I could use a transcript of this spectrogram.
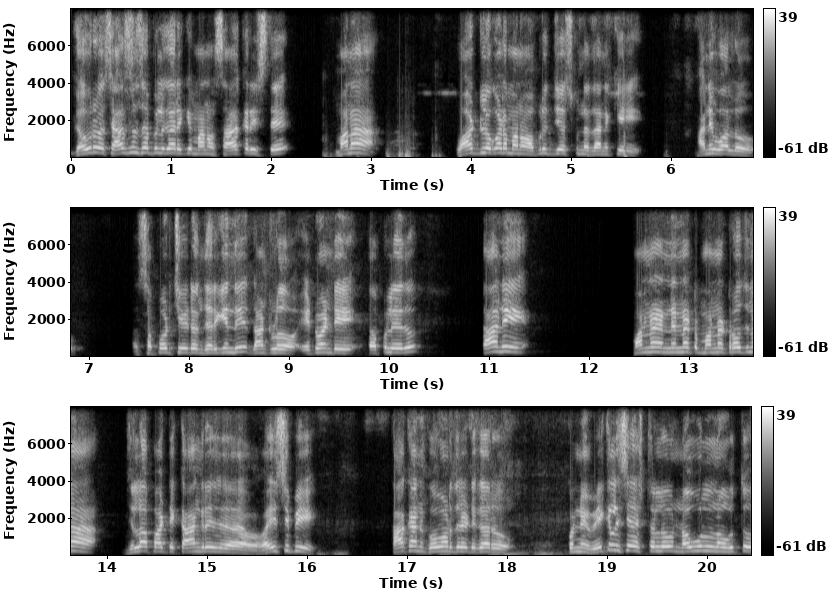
గౌరవ శాసనసభ్యుల గారికి మనం సహకరిస్తే మన వార్డులో కూడా మనం అభివృద్ధి చేసుకునే దానికి అని వాళ్ళు సపోర్ట్ చేయడం జరిగింది. దాంట్లో ఎటువంటి తప్పు లేదు. కానీ మొన్న నిన్నటి మొన్నటి రోజున జిల్లా పార్టీ కాంగ్రెస్ వైసీపీ కాకాని గోవర్ధన్ రెడ్డి గారు కొన్ని వెహికల్ చేష్టలు నవ్వులు నవ్వుతూ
